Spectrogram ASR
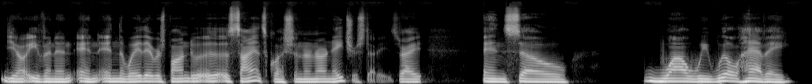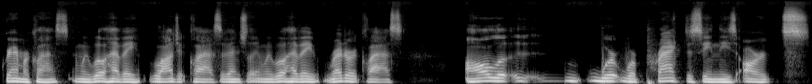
You know, even in, in in the way they respond to a, science question in our nature studies, right? And so, while we will have a grammar class and we will have a logic class eventually and we will have a rhetoric class all we're, we're practicing these arts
